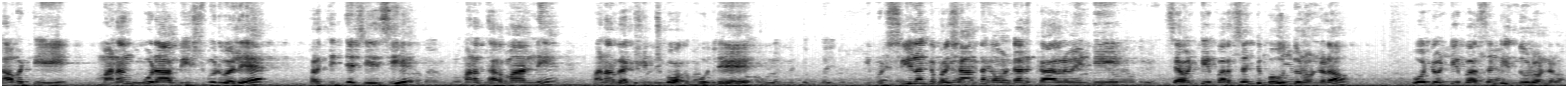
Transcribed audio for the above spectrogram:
కాబట్టి మనం కూడా భీష్ముడి వలె ప్రతిజ్ఞ చేసి మన ధర్మాన్ని మనం రక్షించుకోకపోతే ఇప్పుడు శ్రీలంక ప్రశాంతంగా ఉండడానికి కారణం ఏంటి? సెవెంటీ పర్సెంట్ బౌద్ధులు ఉండడం ఓ ట్వంటీ పర్సెంట్ హిందువులు ఉండడం.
